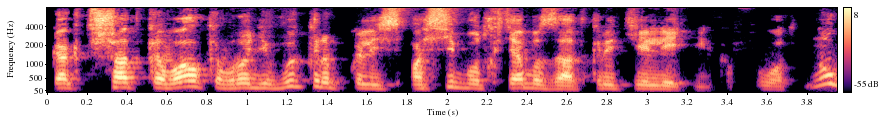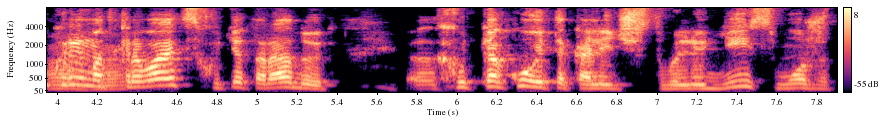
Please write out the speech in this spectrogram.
как-то шатка-валка вроде выкарабкались, спасибо вот хотя бы за открытие летников. Вот. Ну, Крым uh-huh. открывается, хоть это радует, э, хоть какое-то количество людей сможет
